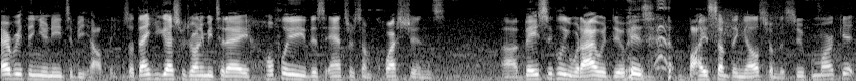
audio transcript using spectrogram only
everything you need to be healthy. So thank you guys for joining me today. Hopefully this answers some questions. Uh, basically what I would do is buy something else from the supermarket.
